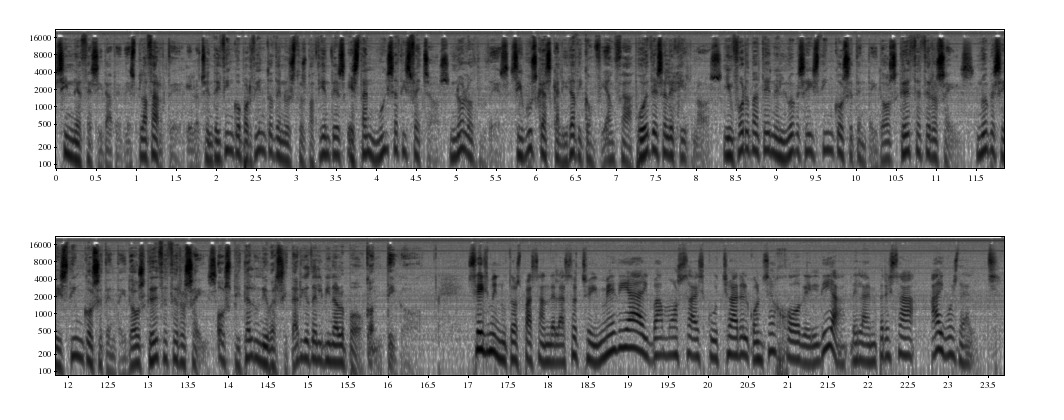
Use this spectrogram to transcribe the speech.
sin necesidad de desplazarte. El 85% de nuestros pacientes están muy satisfechos. No lo dudes. Si buscas calidad y confianza, puedes elegirnos. Infórmate en el 965 72 1306. 965 72 1306. Hospital Universitario del Vinalopó. Contigo. Seis minutos pasan de las ocho y media y vamos a escuchar el consejo del día de la empresa iWest Delch.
